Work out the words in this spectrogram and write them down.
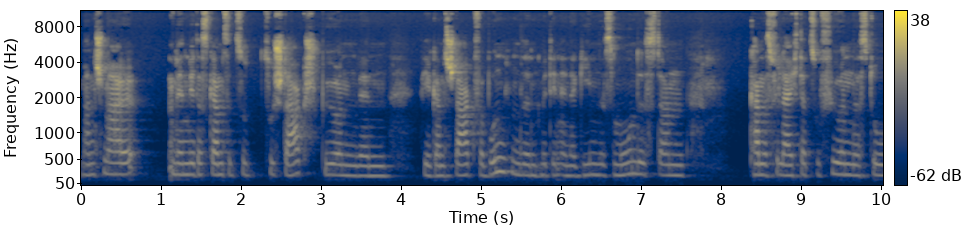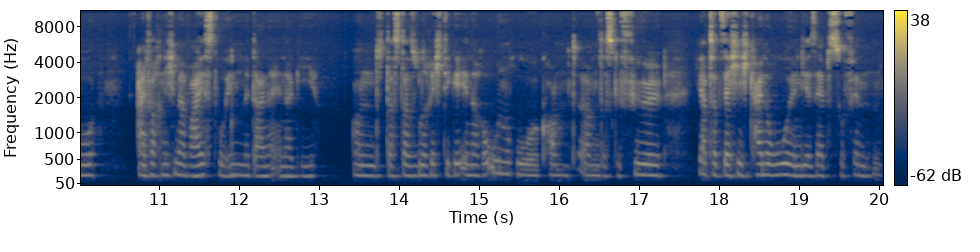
Manchmal, wenn wir das Ganze zu, zu stark spüren, wenn wir ganz stark verbunden sind mit den Energien des Mondes, dann kann es vielleicht dazu führen, dass du einfach nicht mehr weißt, wohin mit deiner Energie. Und dass da so eine richtige innere Unruhe kommt, ähm, das Gefühl, ja tatsächlich keine Ruhe in dir selbst zu finden,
